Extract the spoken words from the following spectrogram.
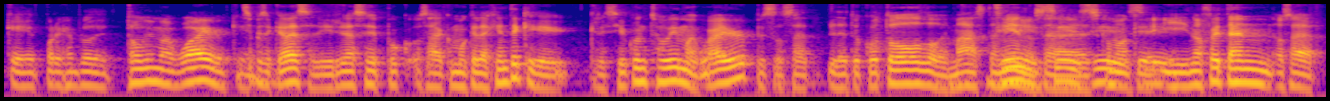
que por ejemplo, de Tobey Maguire. Que, Sí, pues acaba de salir hace poco. O sea, como que la gente que creció con Tobey Maguire, pues, o sea, le tocó todo lo demás también. Sí, o sea, sí, es como que. sí. Y no fue tan. O sea,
